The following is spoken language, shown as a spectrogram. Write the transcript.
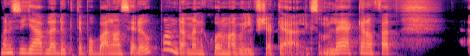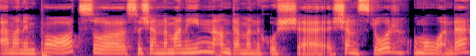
Man är så jävla duktig på att balansera upp andra människor. Man vill försöka liksom läka dem för att är man empat så, så känner man in andra människors eh, känslor och mående.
